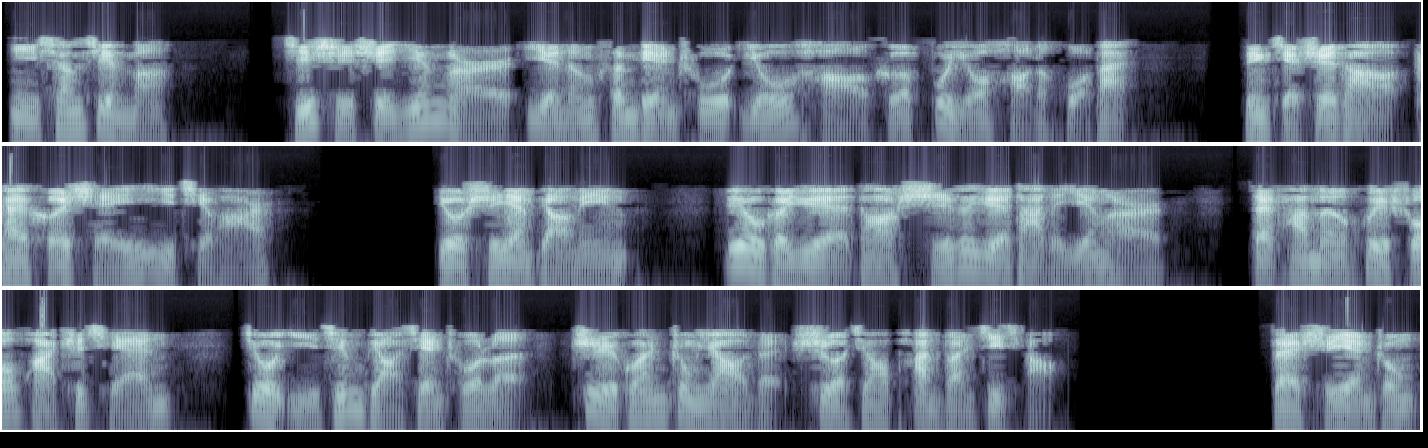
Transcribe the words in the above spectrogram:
你相信吗？即使是婴儿也能分辨出友好和不友好的伙伴。并且知道该和谁一起玩。有实验表明，六个月到十个月大的婴儿，在他们会说话之前，就已经表现出了至关重要的社交判断技巧。在实验中，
